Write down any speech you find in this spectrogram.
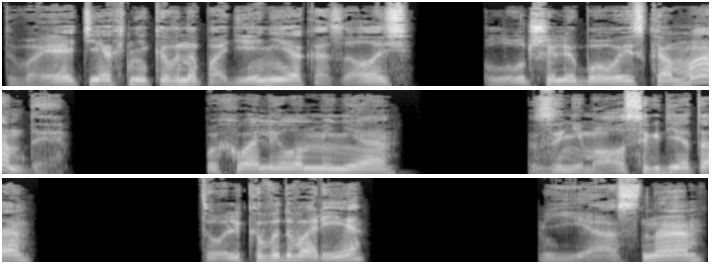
Твоя техника в нападении оказалась лучше любого из команды. Похвалил он меня. Занимался где-то? Только во дворе. Ясно.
